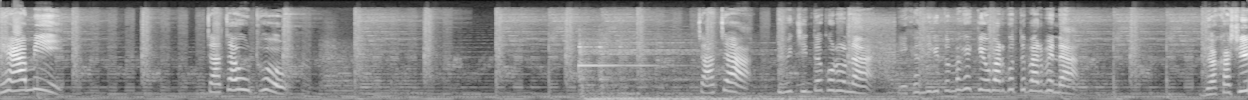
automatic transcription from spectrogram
হ্যাঁ আমি। চাচা উঠো। চাচা তুমি চিন্তা করো না এখান থেকে তোমাকে কেউ বার করতে পারবে না। দেখাসি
